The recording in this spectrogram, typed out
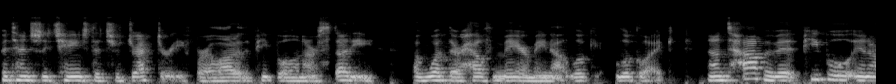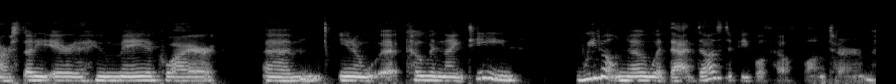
potentially changed the trajectory for a lot of the people in our study of what their health may or may not look look like. And on top of it, people in our study area who may acquire, um, you know, uh, COVID nineteen we don't know what that does to people's health long term.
